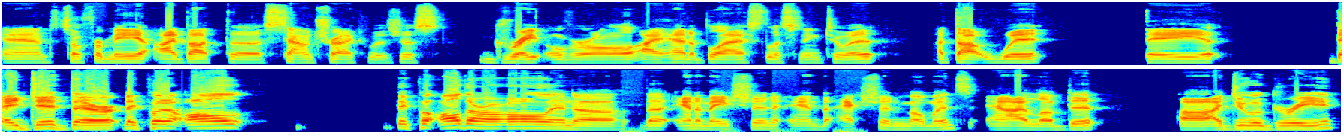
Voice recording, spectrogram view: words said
and so for me, I thought the soundtrack was just great overall. I had a blast listening to it. I thought Wit, they, they did their, they put all, they put all their all in uh the animation and the action moments, and I loved it. Uh, I do agree.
